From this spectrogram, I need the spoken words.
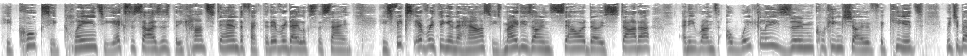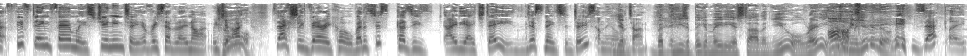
He cooks, he cleans, he exercises, but he can't stand the fact that every day looks the same. He's fixed everything in the house, he's made his own sourdough starter, and he runs a weekly Zoom cooking show for kids, which about 15 families tune into every Saturday night, which I, it's actually very cool, but it's just because he's ADHD. Just needs to do something all Yeah, the time. but he's a bigger media star than you already. How Oh, long have you been doing oh, this? Exactly.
